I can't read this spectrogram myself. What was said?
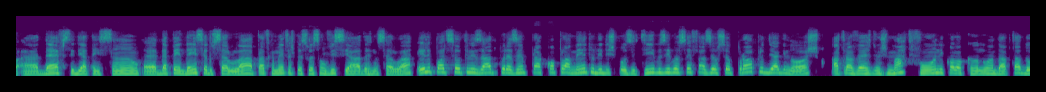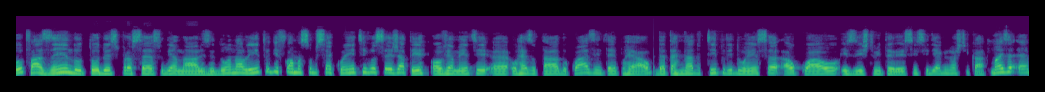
uh, déficit de atenção, uh, dependência do celular, praticamente as pessoas são viciadas no celular, ele pode ser utilizado, por exemplo, para acoplamento de dispositivos e você fazer o seu próprio diagnóstico através de um smartphone, colocando um adaptador, fazendo todo esse processo de análise do analito de forma subsequente e você já ter, obviamente, uh, o resultado quase em tempo real, determinado tipo de doença ao qual existe o interesse em se diagnosticar. Mas é, é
